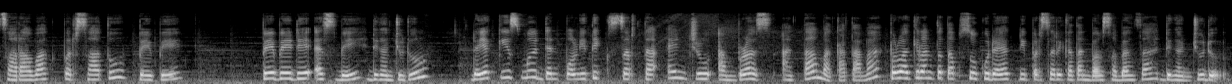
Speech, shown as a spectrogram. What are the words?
Sarawak Persatu PB PBDSB dengan judul Dayakisme dan Politik serta Andrew Ambrose Atama Katama, perwakilan tetap suku Dayak di Perserikatan Bangsa-Bangsa dengan judul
